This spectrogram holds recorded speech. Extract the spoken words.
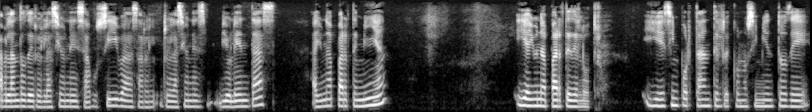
hablando de relaciones abusivas, relaciones violentas, hay una parte mía y hay una parte del otro. Y es importante el reconocimiento de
